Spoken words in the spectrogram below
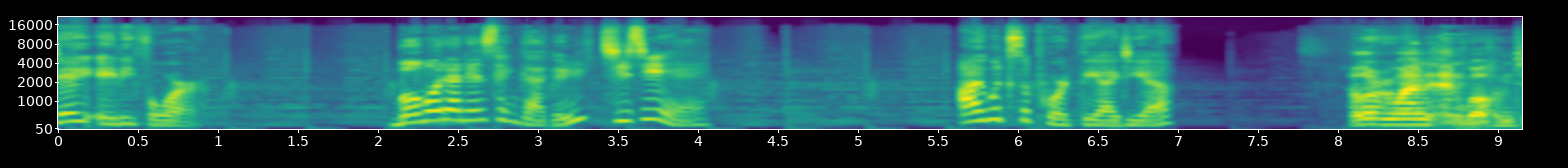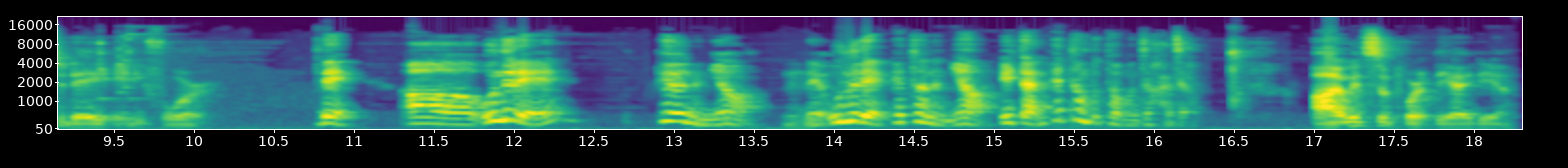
Day 84. 뭐뭐라는 생각을 지지해. I would support the idea. Hello, everyone, and welcome to day 84. 네, 어, 오늘의 표현은요. 네, 오늘의 패턴은요. 일단 패턴부터 먼저 가죠. I would support the idea.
